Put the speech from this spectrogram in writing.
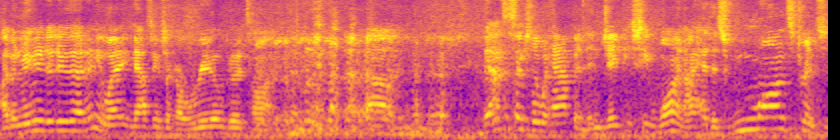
I've been meaning to do that anyway. Now seems like a real good time. um, that's essentially what happened. In JPC 1, I had this monstrous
